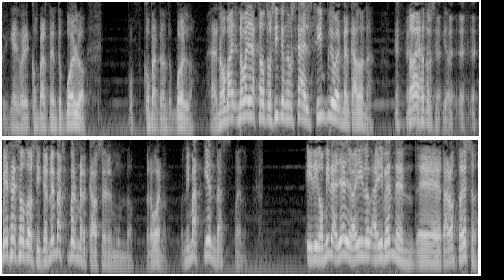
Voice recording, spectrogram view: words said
Si quieres comprarte en tu pueblo, pues cómprate en tu pueblo. O sea, no, no vayas a otro sitio que no sea el Simple o el Mercadona. No vayas a otro sitio. Ves a esos dos sitios. No hay más supermercados en el mundo. Pero bueno, ni más tiendas. Bueno. Y digo, mira, Yayo, ahí, ahí venden eh, de esos.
